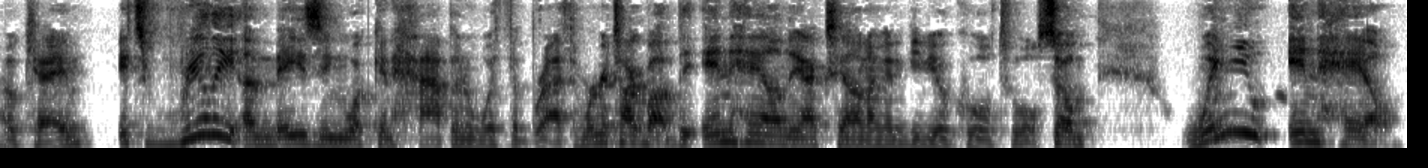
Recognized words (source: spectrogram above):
Okay. It's really amazing what can happen with the breath. And we're going to talk about the inhale and the exhale, and I'm going to give you a cool tool. So, when you inhale,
